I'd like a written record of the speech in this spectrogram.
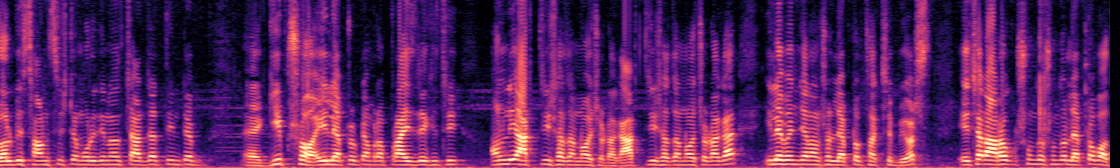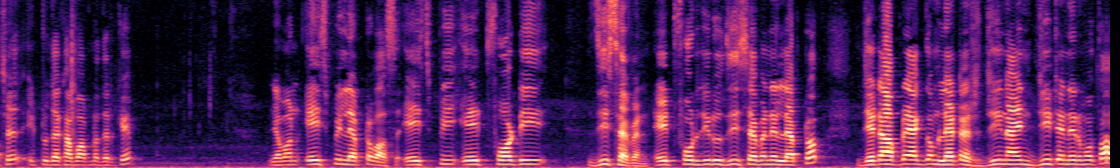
Dolby sound system original charger তিনটে গিফট সহ এই ল্যাপটপটা আমরা প্রাইস রেখেছি অনলি আটত্রিশ হাজার নয়শো টাকা। আটত্রিশ হাজার নয়শো টাকা ইলেভেন জেনারেশন ল্যাপটপ থাকছে বিয়ার্স এছাড়া আরও সুন্দর সুন্দর ল্যাপটপ আছে, একটু দেখাবো আপনাদেরকে। যেমন এইচপি ল্যাপটপ আছে HP eight forty G seven eight four zero G সেভেনের ল্যাপটপ যেটা আপনি একদম লেটেস্ট জি নাইন জি টেনের মতো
